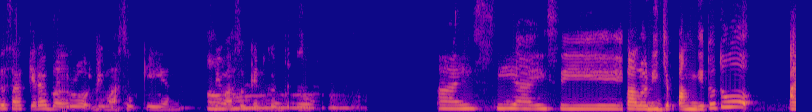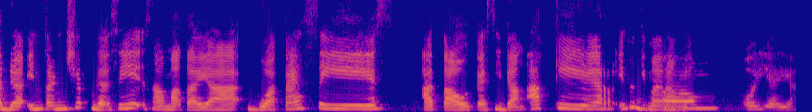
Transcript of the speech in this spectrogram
terus akhirnya baru dimasukin dimasukin ke grup I see, I see. Kalau di Jepang gitu tuh ada internship nggak sih sama kayak buat tesis atau kayak sidang akhir itu gimana Mi? Um, oh iya ya,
